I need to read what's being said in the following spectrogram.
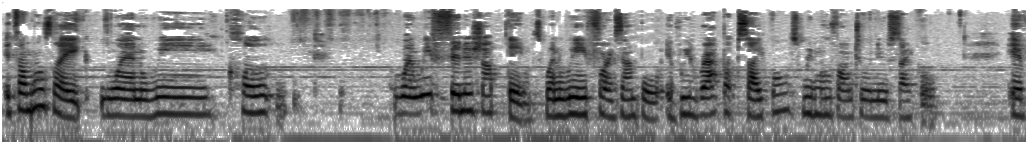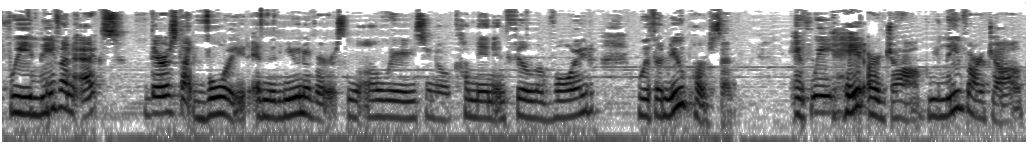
it's almost like when we close, when we finish up things, when we, for example, if we wrap up cycles, we move on to a new cycle. If we leave an X, there's that void, and the universe will always, you know, come in and fill a void with a new person if we hate our job, we leave our job,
